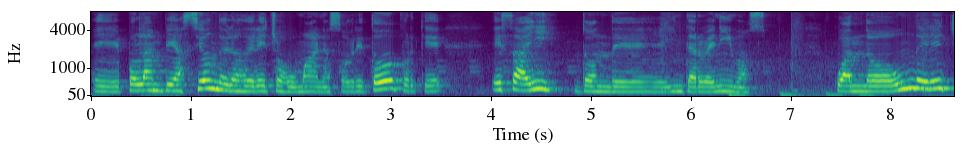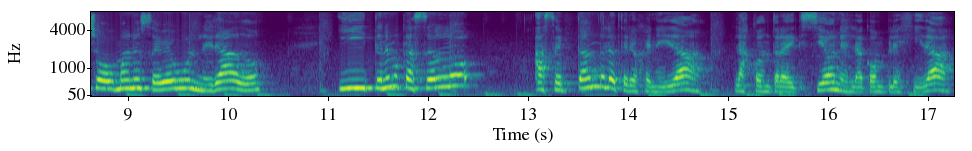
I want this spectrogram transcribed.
eh, por la ampliación de los derechos humanos, sobre todo porque es ahí donde intervenimos. Cuando un derecho humano se ve vulnerado y tenemos que hacerlo aceptando la heterogeneidad, las contradicciones, la complejidad,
